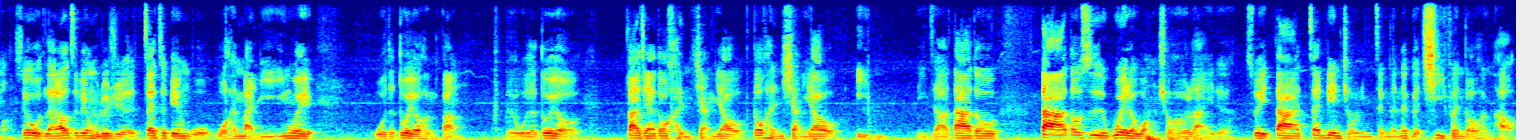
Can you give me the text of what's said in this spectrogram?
嘛，所以我来到这边，我就觉得在这边我我很满意，因为我的队友很棒，对，我的队友大家都很想要，都很想要赢，你知道，大家都大家都是为了网球而来的，所以大家在练球，你整个那个气氛都很好，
